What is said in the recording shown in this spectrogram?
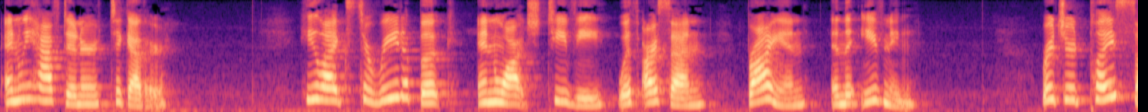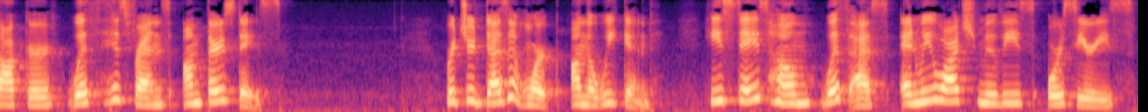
and we have dinner together. He likes to read a book and watch TV with our son, Brian, in the evening. Richard plays soccer with his friends on Thursdays. Richard doesn't work on the weekend. He stays home with us and we watch movies or series.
